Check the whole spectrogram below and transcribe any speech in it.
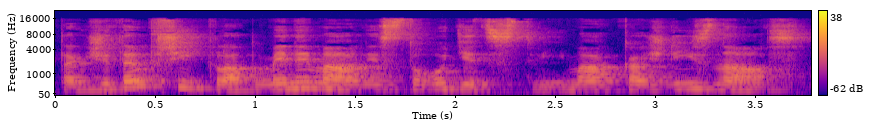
Takže ten příklad minimálně z toho dětství má každý z nás.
